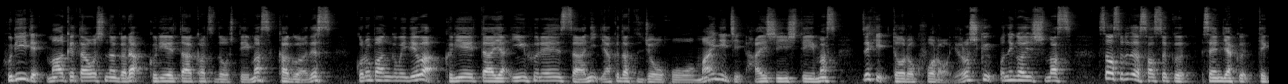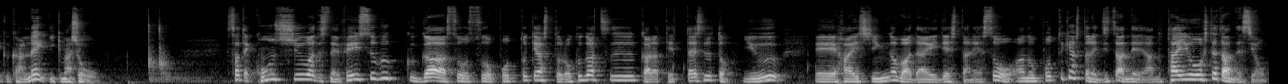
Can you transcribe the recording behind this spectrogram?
フリーでマーケターをしながらクリエイター活動をしていますかぐわです。この番組ではクリエイターやインフルエンサーに役立つ情報を毎日配信しています。ぜひ登録フォローよろしくお願いします。さあそれでは早速戦略テック関連いきましょう。さて、今週はですね、Facebook がそうそう、ポッドキャスト6月から撤退するという、えー、配信が話題でしたね。そう、あの、ポッドキャストね、実はね、あの対応してたんですよ。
